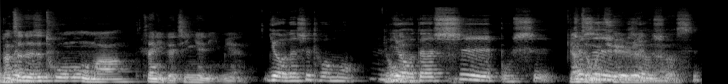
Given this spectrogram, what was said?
那真的是托梦吗？在你的经验里面，有的是托梦，有的是不是？嗯、就是日有所思。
